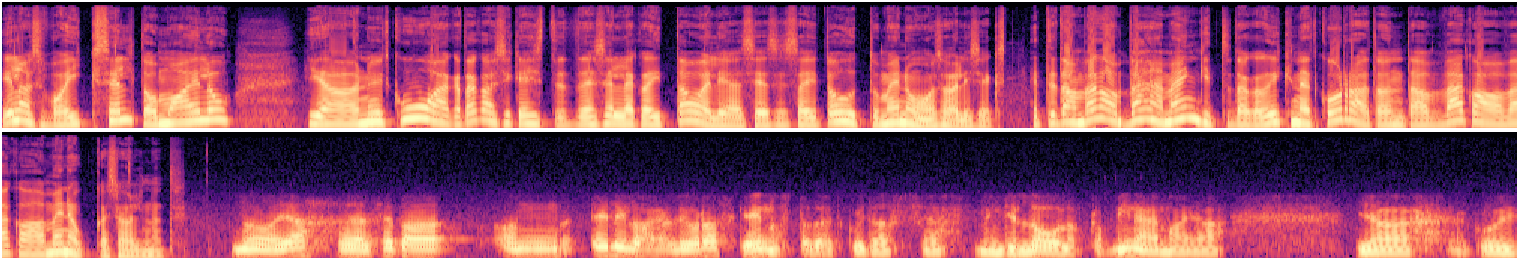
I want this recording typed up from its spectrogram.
elas vaikselt oma elu ja nüüd kuu aega tagasi käisite te sellega Itaalias ja see sai tohutu menu osaliseks. et teda on väga vähe mängitud, aga kõik need korrad on ta väga-väga menukas olnud. nojah, seda on heliloojal ju raske ennustada, et kuidas mingil lool hakkab minema ja ja kui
